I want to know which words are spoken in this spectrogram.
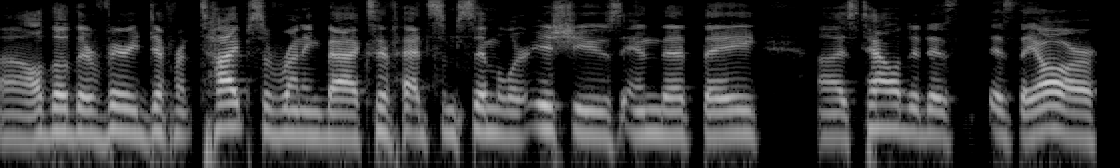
uh, although they're very different types of running backs, have had some similar issues in that they, uh, as talented as as they are,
